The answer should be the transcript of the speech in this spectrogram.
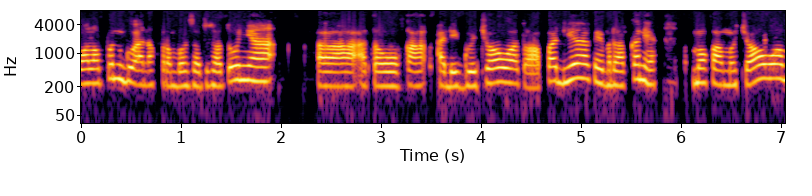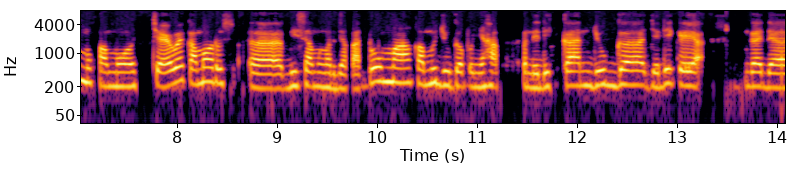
walaupun gue anak perempuan satu-satunya uh, atau adik gue cowok atau apa dia kayak menerapkan ya mau kamu cowok mau kamu cewek kamu harus uh, bisa mengerjakan rumah kamu juga punya hak pendidikan juga. Jadi kayak nggak ada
